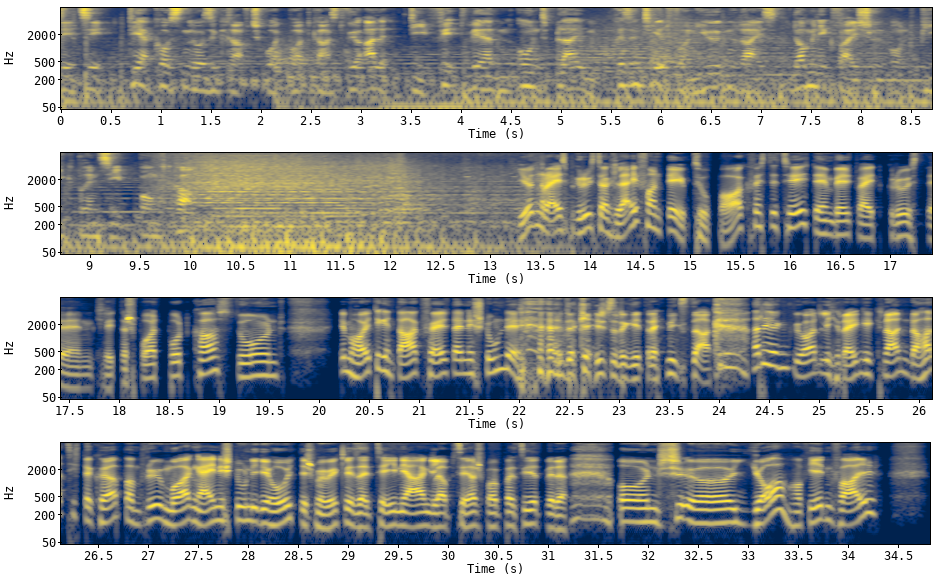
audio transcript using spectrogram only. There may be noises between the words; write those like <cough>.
FSCC, der kostenlose Kraftsport-Podcast für alle, die fit werden und bleiben. Präsentiert von Jürgen Reis, Dominik Feischl und peakprinzip.com. Jürgen Reis begrüßt euch live on tape zu PowerQuest.cc, dem weltweit größten Klettersport-Podcast und dem heutigen Tag fehlt eine Stunde. <laughs> der gestrige Trainingstag hat irgendwie ordentlich reingeknallt und da hat sich der Körper am frühen Morgen eine Stunde geholt. Das ist mir wirklich seit zehn Jahren, glaube ich, sehr spät passiert wieder. Und äh, ja, auf jeden Fall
